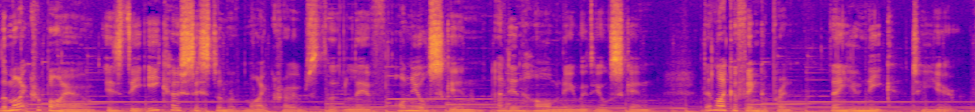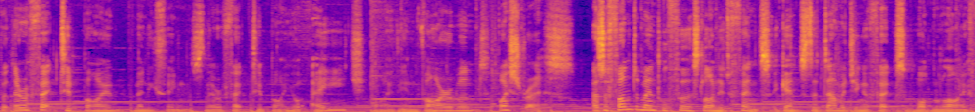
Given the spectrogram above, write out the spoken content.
The microbiome is the ecosystem of microbes that live on your skin and in harmony with your skin. They're like a fingerprint. They're unique to you, but they're affected by many things. They're affected by your age, by the environment, by stress. As a fundamental first line of defence against the damaging effects of modern life,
